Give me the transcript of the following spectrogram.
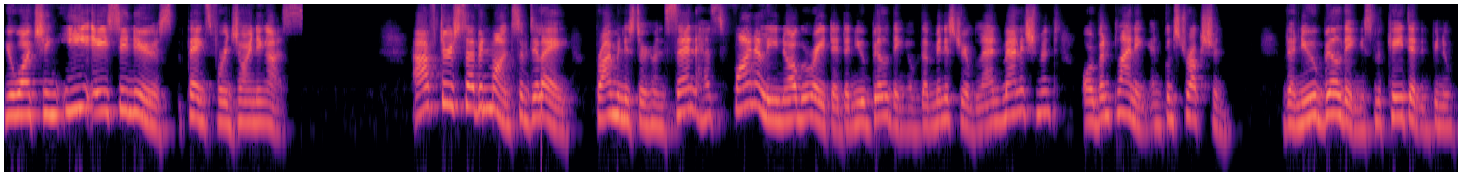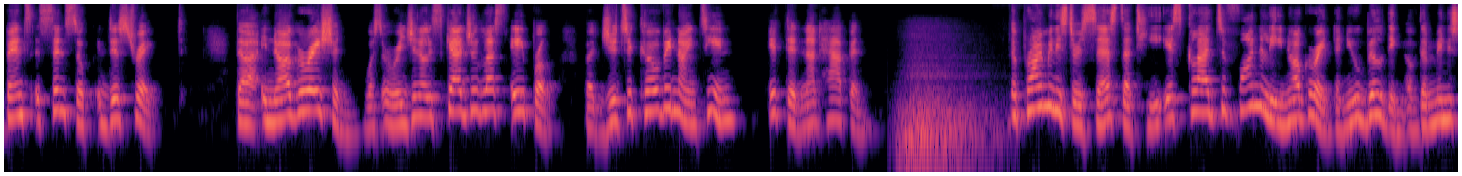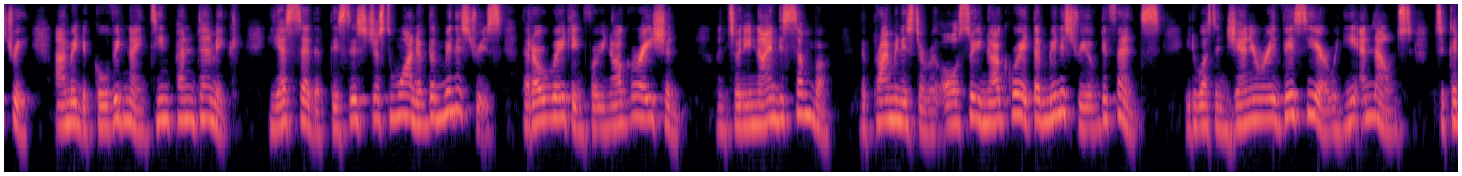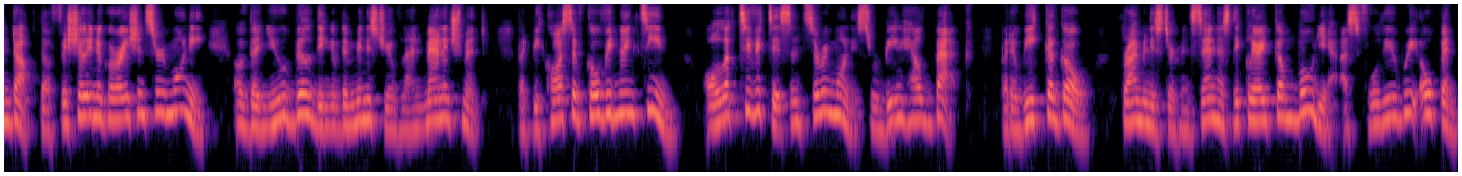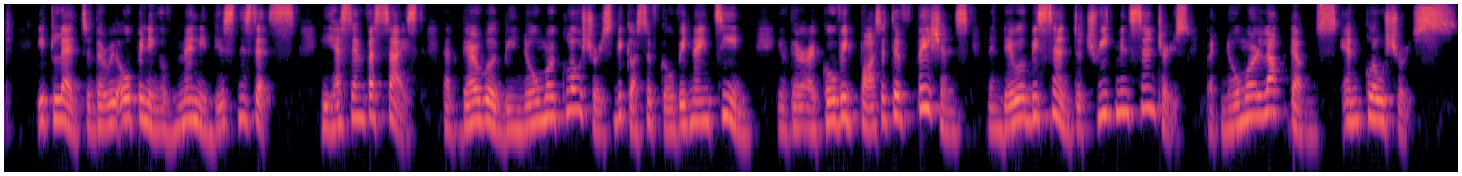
You're watching EAC News. Thanks for joining us. After seven months of delay, Prime Minister Hun Sen has finally inaugurated the new building of the Ministry of Land Management, Urban Planning and Construction. The new building is located in Phnom Penh's Sen Sok district. The inauguration was originally scheduled last April, but due to COVID-19, it did not happen. The Prime Minister says that he is glad to finally inaugurate the new building of the ministry amid the COVID-19 pandemic. He has said that this is just one of the ministries that are waiting for inauguration. On 29 December, the Prime Minister will also inaugurate the Ministry of Defense. It was in January this year when he announced to conduct the official inauguration ceremony of the new building of the Ministry of Land Management. But because of COVID-19, all activities and ceremonies were being held back. But a week ago, Prime Minister Hun Sen has declared Cambodia as fully reopened. It led to the reopening of many businesses. He has emphasized that there will be no more closures because of COVID-19. If there are COVID positive patients, then they will be sent to treatment centers, but no more lockdowns and closures.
